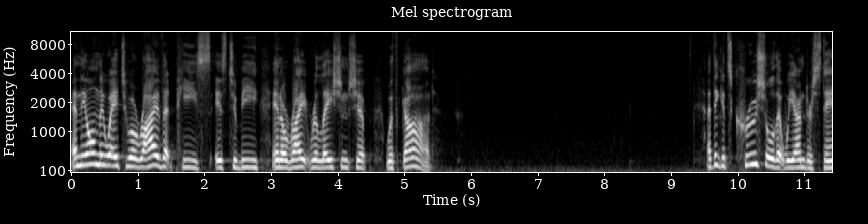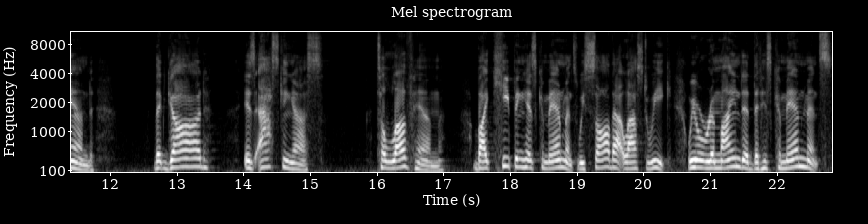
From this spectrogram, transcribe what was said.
And the only way to arrive at peace is to be in a right relationship with God. I think it's crucial that we understand that God is asking us to love Him by keeping his commandments. We saw that last week. We were reminded that his commandments,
